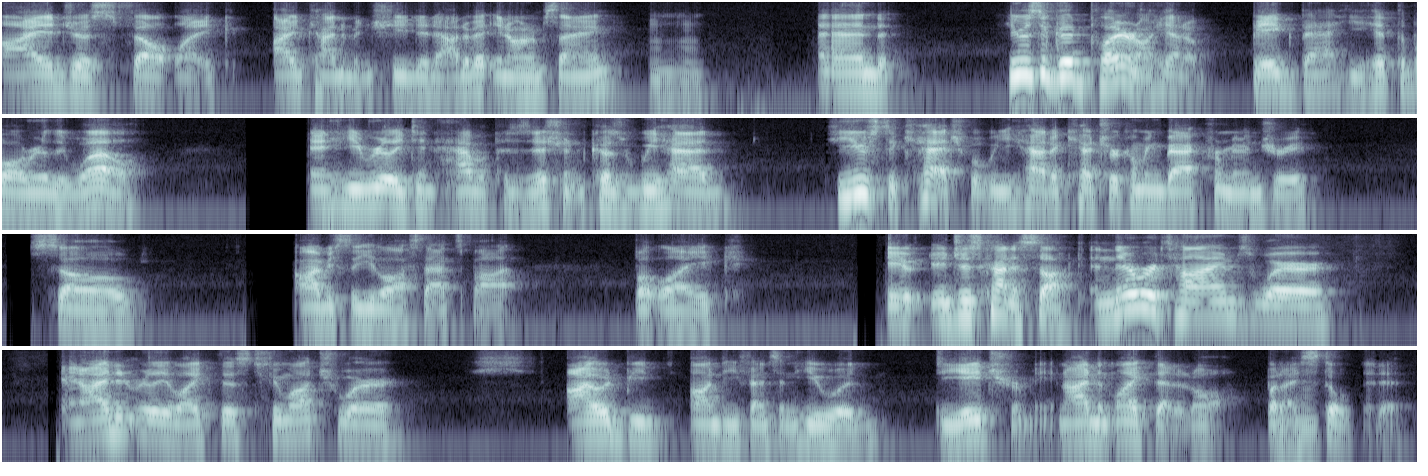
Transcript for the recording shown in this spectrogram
I just felt like I'd kind of been cheated out of it. You know what I'm saying? Mhm. And he was a good player. all. He had a big bat. He hit the ball really well. And he really didn't have a position because we had, he used to catch, but we had a catcher coming back from injury. So obviously he lost that spot. But like, it, it just kind of sucked. And there were times where, and I didn't really like this too much, where I would be on defense and he would DH for me. And I didn't like that at all, but I Mhm. still did it.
